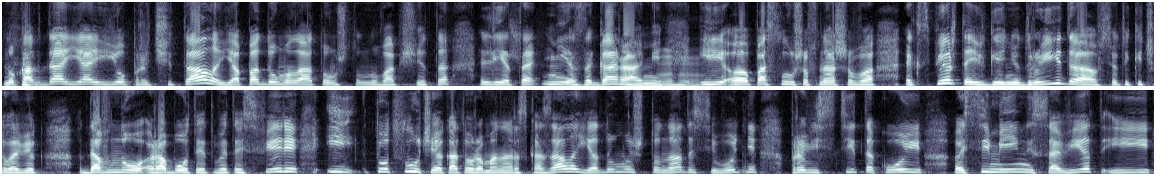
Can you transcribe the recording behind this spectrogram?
Но когда я ее прочитала, я подумала о том, что, ну, вообще-то, лето не за горами. Угу. И, э, послушав нашего эксперта Евгению Друида. Все-таки человек давно работает в этой сфере. И тот случай, о котором она рассказала, я думаю, что надо сегодня провести такой э, семейный совет. И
